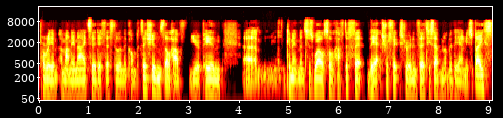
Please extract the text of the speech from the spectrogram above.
probably a Man United if they're still in the competitions. They'll have European um, commitments as well, so they'll have to fit the extra fixture in in 37 will be the only space.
